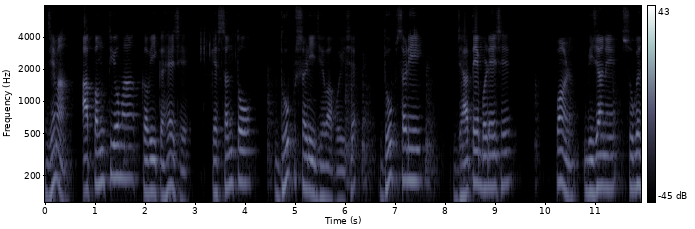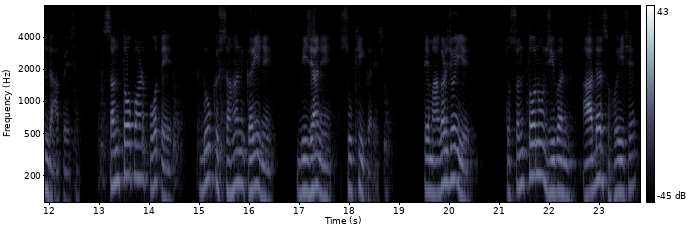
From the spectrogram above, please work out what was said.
જેમાં આ પંક્તિઓમાં કવિ કહે છે કે સંતો ધૂપ સળી જેવા હોય છે. ધૂપ સળી જાતે બળે છે, પણ બીજાને સુગંધ આપે છે. સંતો પણ પોતે દુઃખ સહન કરીને બીજાને સુખી કરે છે. તેમ આગળ જોઈએ તો સંતોનું જીવન આદર્શ હોય છે.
